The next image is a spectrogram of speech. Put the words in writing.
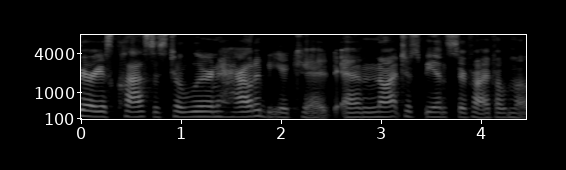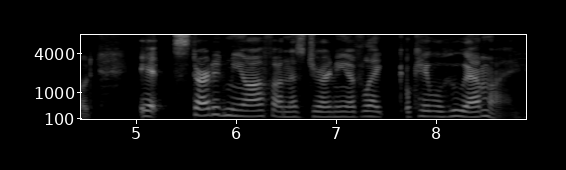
various classes to learn how to be a kid and not just be in survival mode, it started me off on this journey of like, okay, well, who am I?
